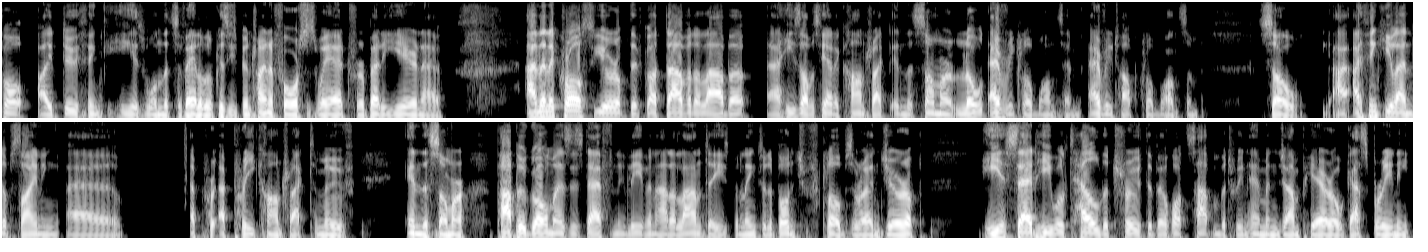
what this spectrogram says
but I do think he is one that's available because he's been trying to force his way out for about a year now. And then across Europe, they've got David Alaba. Uh, he's obviously had a contract in the summer. Every club wants him. Every top club wants him. So I, I think he'll end up signing uh, a, a pre-contract to move in the summer. Papu Gomez is definitely leaving Atalanta. He's been linked with a bunch of clubs around Europe. He has said he will tell the truth about what's happened between him and Giampiero Gasperini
